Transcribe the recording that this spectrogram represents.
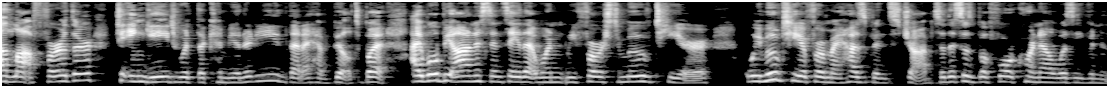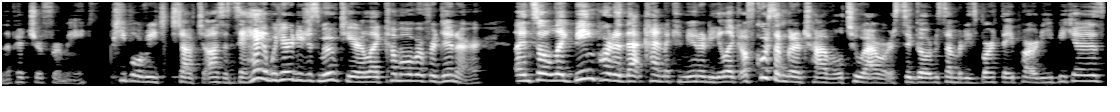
a lot further to engage with the community that I have built. But I will be honest and say that when we first moved here, we moved here for my husband's job. So this was before Cornell was even in the picture for me. People reached out to us and say, Hey, we heard you just moved here. Like, come over for dinner. And so, like, being part of that kind of community, like, of course, I'm going to travel two hours to go to somebody's birthday party because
